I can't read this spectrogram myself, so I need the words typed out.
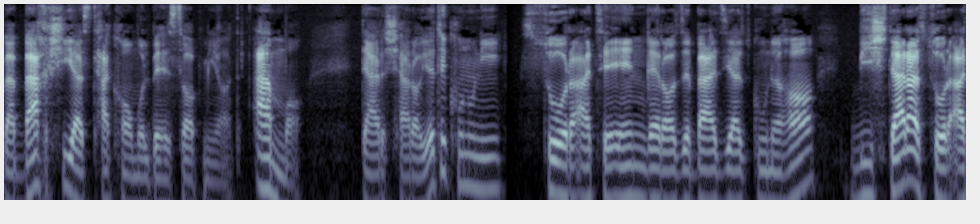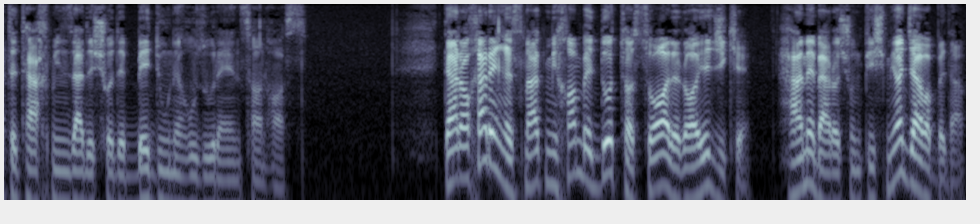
و بخشی از تکامل به حساب میاد اما در شرایط کنونی سرعت انقراض بعضی از گونه ها بیشتر از سرعت تخمین زده شده بدون حضور انسان هاست. در آخر این قسمت می‌خوام به دو تا سوال رایجی که همه براشون پیش میاد جواب بدم.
